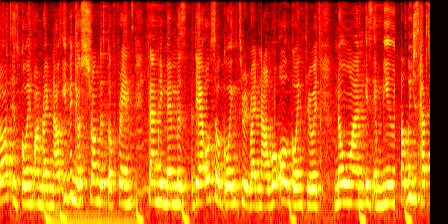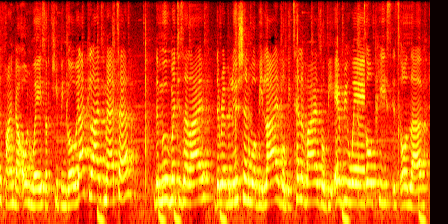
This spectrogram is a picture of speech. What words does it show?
lot is going on right now. Even your strongest of friends family members they are also going through it right now. We're all going through it. No one is immune but we just have to find our own ways of keeping going. Black lives matter the movement is alive. The revolution will be live, will be televised, will be everywhere. It's all peace, it's all love.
